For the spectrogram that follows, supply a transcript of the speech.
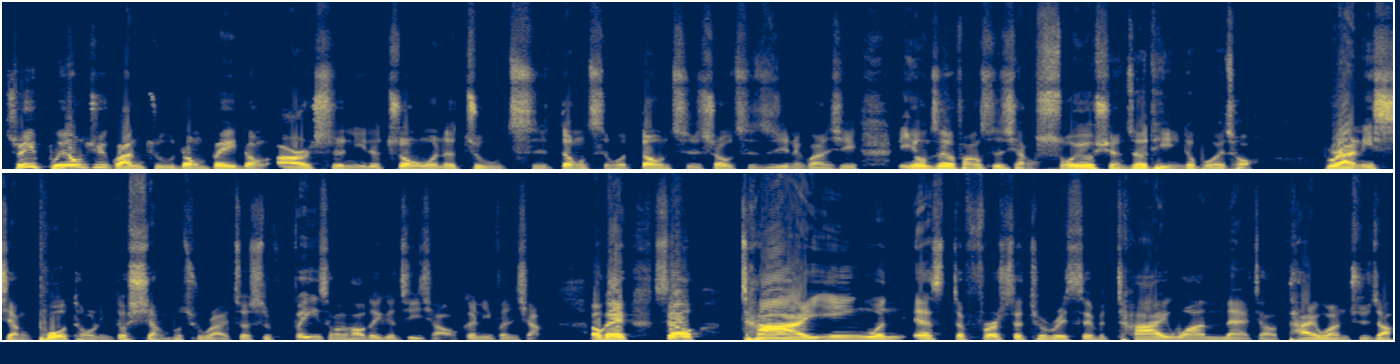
所以不用去管主动被动，而是你的中文的主词、动词或动词、受词之间的关系。你用这个方式想，所有选择题你都不会错。不然你想破头你都想不出来，这是非常好的一个技巧，跟你分享。OK，so Thai 英文 is the first to receive Taiwan made，叫台湾制造。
